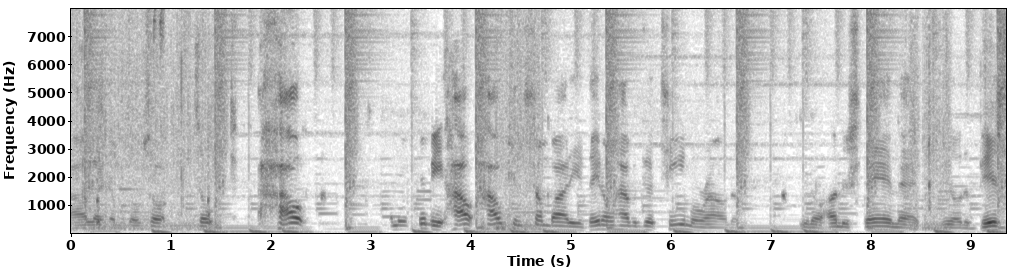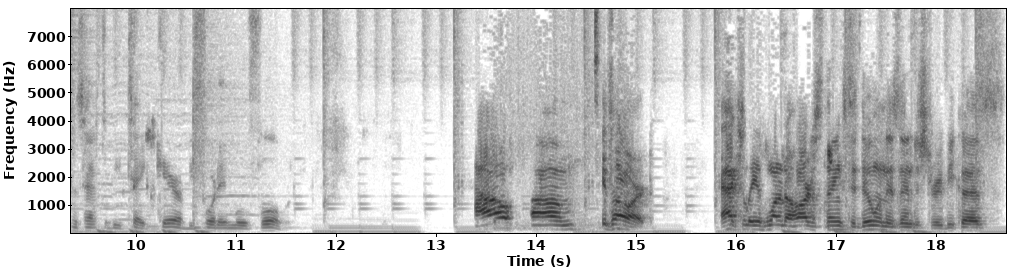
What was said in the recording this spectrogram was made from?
I'll let him go. So so how I mean, Jimmy, how how can somebody if they don't have a good team around them, you know, understand that you know the business has to be taken care of before they move forward? How? Um, it's hard. Actually, it's one of the hardest things to do in this industry because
